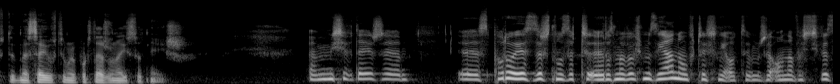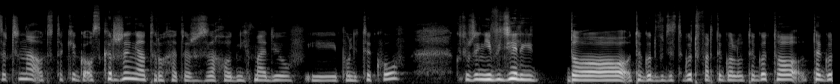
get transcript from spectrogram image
w tym eseju, w tym reportażu najistotniejszy? Mi się wydaje, że E, sporo jest, zresztą rozmawialiśmy z Janą wcześniej o tym, że ona właściwie zaczyna od takiego oskarżenia trochę też zachodnich mediów i polityków, którzy nie widzieli do tego 24 lutego to tego,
